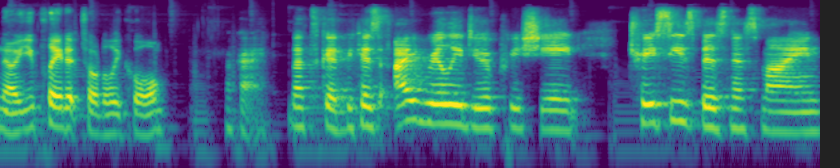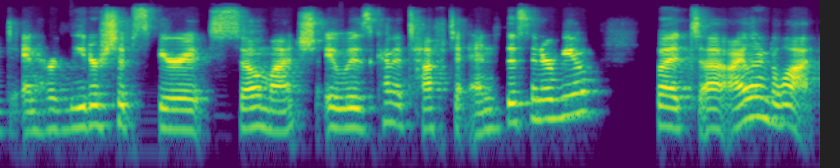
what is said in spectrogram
No, you played it totally cool. Okay, that's good because I really do appreciate Tracey's business mind and her leadership spirit so much. It was kind of tough to end this interview, but uh, I learned a lot.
